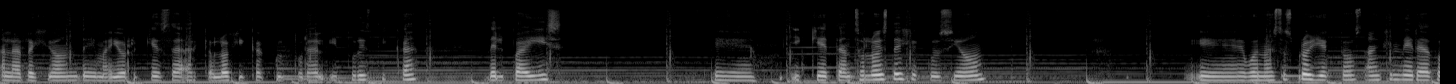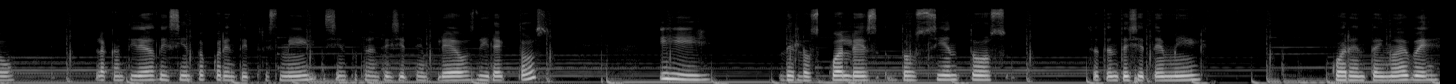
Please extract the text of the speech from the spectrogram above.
a la región de mayor riqueza arqueológica, cultural y turística del país. Eh, y que tan solo esta ejecución, eh, bueno, estos proyectos han generado la cantidad de 143.137 empleos directos y de los cuales 277.049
